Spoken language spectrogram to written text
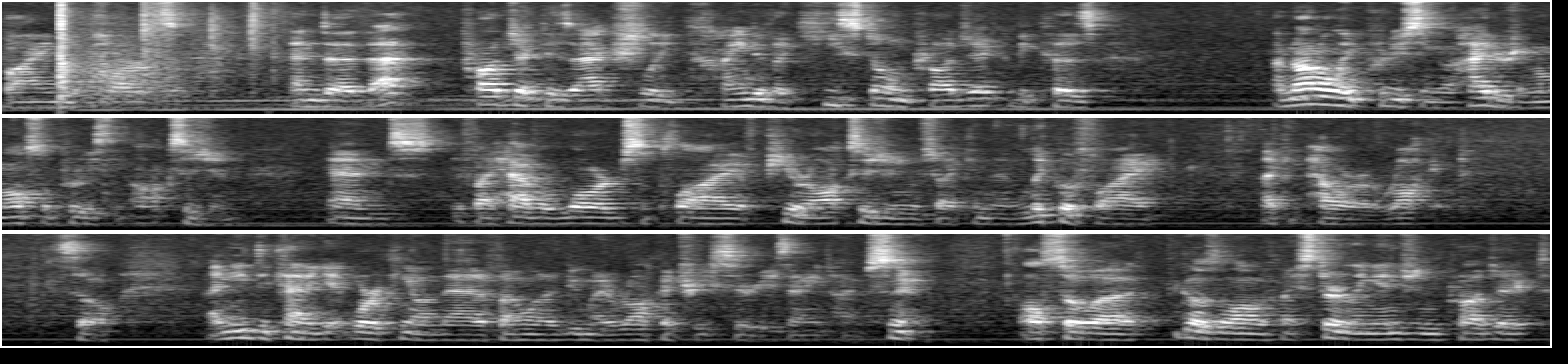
buying the parts. And uh, that project is actually kind of a keystone project because I'm not only producing the hydrogen, I'm also producing oxygen. And if I have a large supply of pure oxygen, which I can then liquefy, I can power a rocket. So I need to kind of get working on that if I want to do my rocketry series anytime soon. Also uh, goes along with my Stirling engine project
